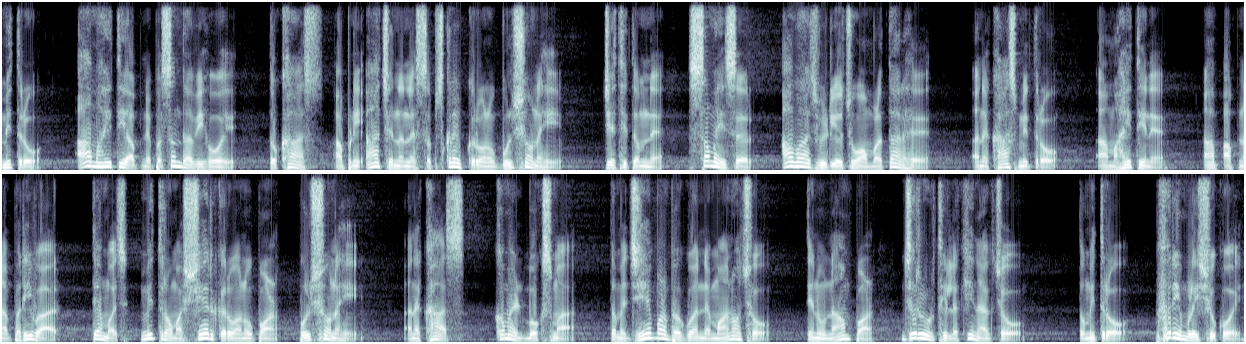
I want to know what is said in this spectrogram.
મિત્રો, આ માહિતી આપને પસંદ આવી હોય તો ખાસ આપણી આ ચેનલને સબસ્ક્રાઇબ કરવાનું ભૂલશો નહીં, જેથી તમને સમયસર આવા જ વીડિયો જોવા મળતા રહે. અને ખાસ મિત્રો, આ માહિતીને આપ આપના પરિવાર તેમજ મિત્રોમાં શેર કરવાનું પણ ભૂલશો નહીં. અને ખાસ કમેન્ટ બોક્સમાં તમે જે પણ ભગવાનને માનો છો, તેનું નામ પણ જરૂરથી લખી નાખજો. તો મિત્રો, ફરી મળીશું કોઈ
